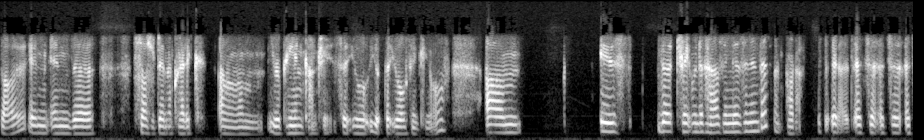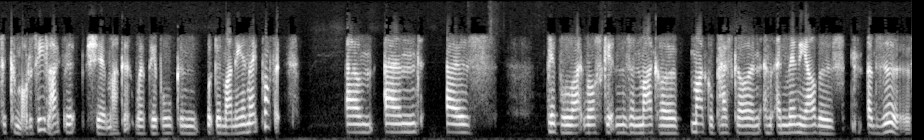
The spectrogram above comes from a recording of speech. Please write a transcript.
so in, in the social democratic um, European countries that you're, that you're thinking of, um, is the treatment of housing as an investment product. It's a, it's a, it's a commodity like the share market where people can put their money and make profit. Um, and as people like Ross Gittins and Michael, Michael Pascoe and, and, and many others observe,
